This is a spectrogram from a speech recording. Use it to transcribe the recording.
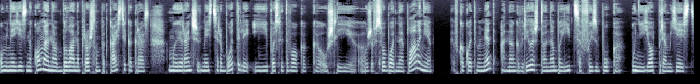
у меня есть знакомая, она была на прошлом подкасте как раз. Мы раньше вместе работали, и после того, как ушли э, уже в свободное плавание, в какой-то момент она говорила, что она боится Фейсбука. У нее прям есть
